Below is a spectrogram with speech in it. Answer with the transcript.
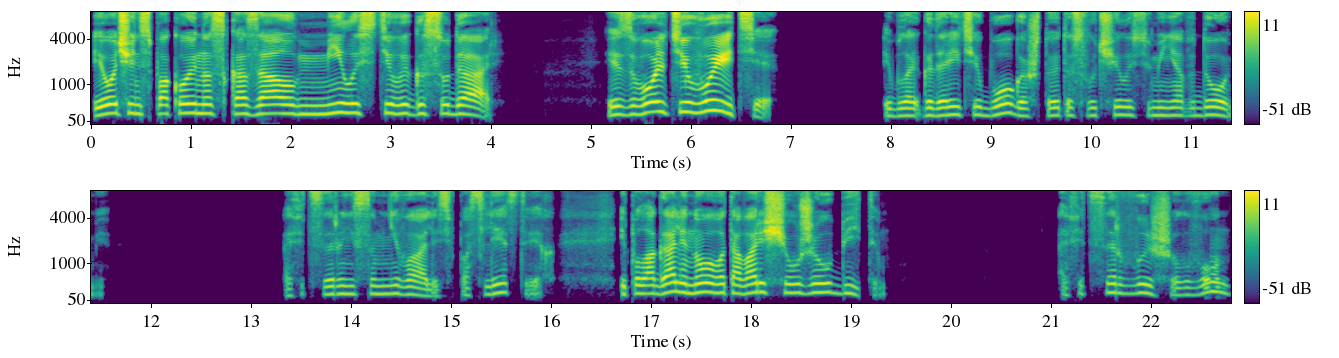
и очень спокойно сказал «Милостивый государь, извольте выйти и благодарите Бога, что это случилось у меня в доме». Офицеры не сомневались в последствиях и полагали нового товарища уже убитым. Офицер вышел вон,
